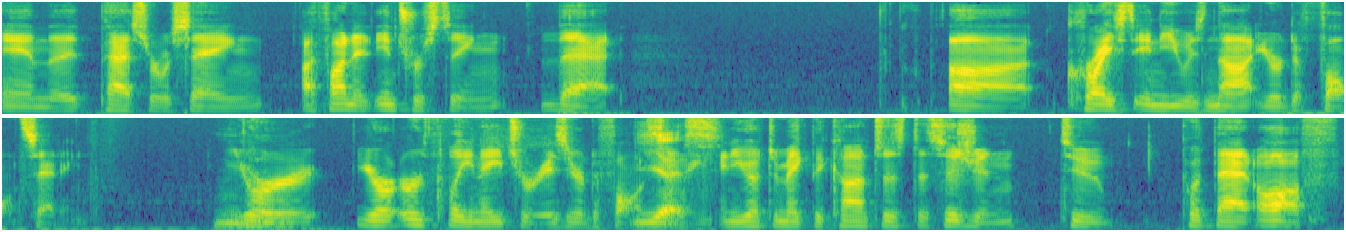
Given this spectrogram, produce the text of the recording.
And the pastor was saying, I find it interesting that uh, Christ in you is not your default setting. Your your earthly nature is your default Yes. setting, and you have to make the conscious decision to put that off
